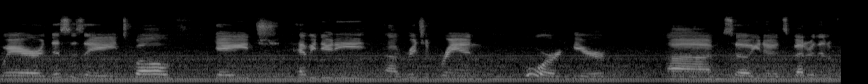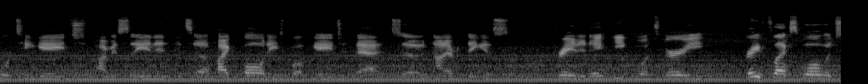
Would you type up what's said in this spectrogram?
where this is a 12 gauge heavy duty uh, Ridgid brand cord here. Um, so, you know, it's better than a 14 gauge, obviously, and it, it's a high quality 12 gauge at that. So, not everything is created equal. It's very, very flexible, which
